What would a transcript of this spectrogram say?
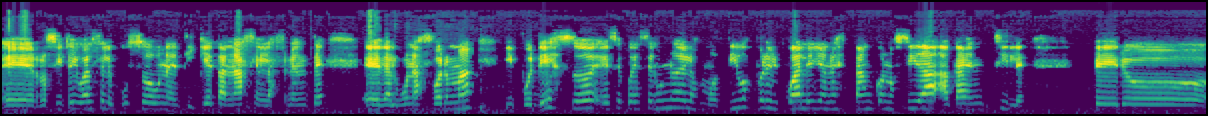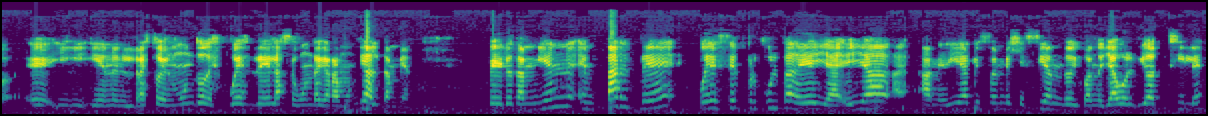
eh, Rosita igual se le puso una etiqueta nazi en la frente eh, de alguna forma y por eso ese puede ser uno de los motivos por el cual ella no es tan conocida acá en Chile pero eh, y, en el resto del mundo después de la Segunda Guerra Mundial también. Pero también en parte puede ser por culpa de ella. Ella, a, medida que fue envejeciendo y cuando ya volvió a Chile,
